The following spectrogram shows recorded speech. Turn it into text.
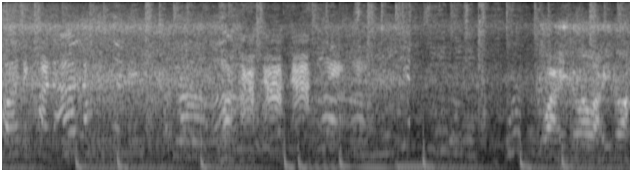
කොහොනේ කඩාලා වහිනවා වහිනවා.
